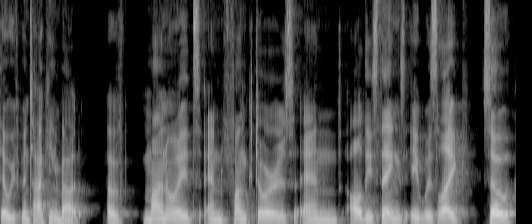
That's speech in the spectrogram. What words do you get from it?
that we've been talking about of monoids and functors and all these things. It was like so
